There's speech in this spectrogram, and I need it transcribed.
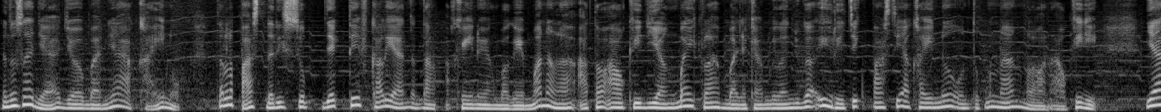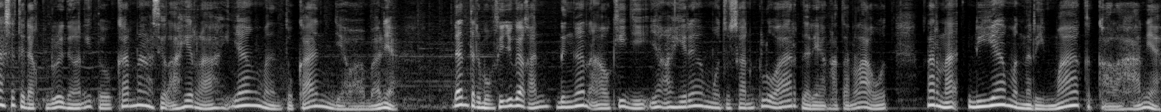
Tentu saja jawabannya Akainu. Terlepas dari subjektif kalian tentang Akainu yang bagaimana lah atau Aokiji yang baik lah, banyak yang bilang juga ih Richik pasti Akainu untuk menang melawan Aokiji. Ya saya tidak peduli dengan itu karena hasil akhir lah yang menentukan jawabannya. Dan terbukti juga kan dengan Aokiji yang akhirnya memutuskan keluar dari Angkatan Laut karena dia menerima kekalahannya.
